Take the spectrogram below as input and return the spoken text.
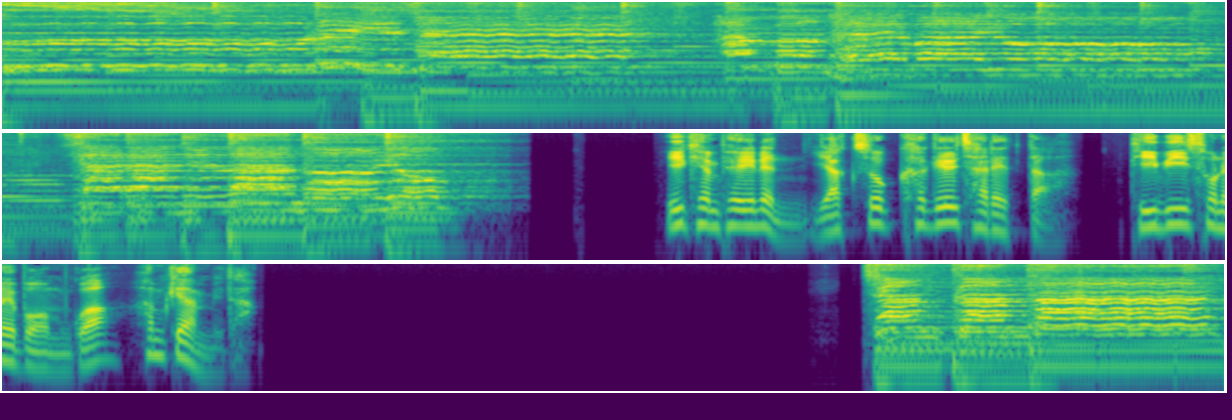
우리 이제 한번 해봐요 사랑을 나눠요 이 캠페인은 약속하길 잘했다. DB손해보험과 함께합니다. 잠깐만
